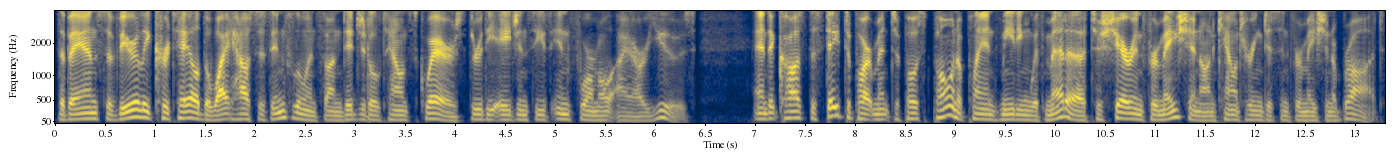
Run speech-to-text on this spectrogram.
The ban severely curtailed the White House's influence on digital town squares through the agency's informal IRUs, and it caused the State Department to postpone a planned meeting with Meta to share information on countering disinformation abroad.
